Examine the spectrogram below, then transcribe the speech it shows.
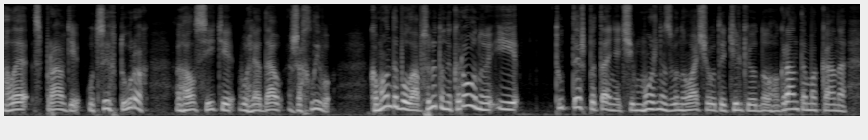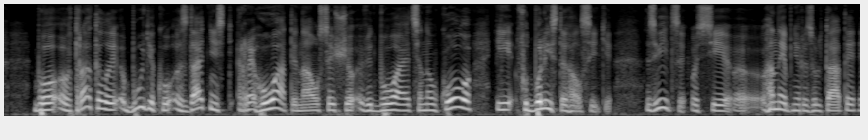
Але справді у цих турах Гал Сіті виглядав жахливо. Команда була абсолютно некерованою, і тут теж питання, чи можна звинувачувати тільки одного Гранта Макана, бо втратили будь-яку здатність реагувати на усе, що відбувається навколо, і футболісти Гал-Сіті. Звідси ось ці е, ганебні результати,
